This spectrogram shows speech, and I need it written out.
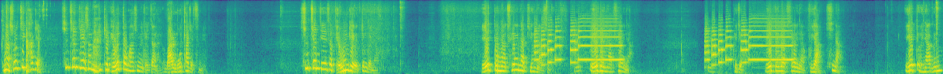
그냥 솔직하게 신천지에서는 이렇게 배웠다고 하시면 되잖아요. 말 못하겠으면. 신천지에서 배운 게 어떤 거냐고. 애떠약, 새언약 기억나시죠? 애떠약, 새언약. 그죠? 애떠약, 새언약, 구약, 신약. 옛언약은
